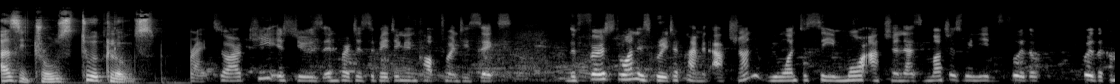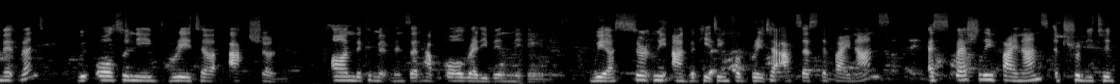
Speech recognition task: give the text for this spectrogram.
as it draws to a close. Right. So, our key issues in participating in COP26 the first one is greater climate action. We want to see more action as much as we need further, further commitment. We also need greater action on the commitments that have already been made. We are certainly advocating for greater access to finance, especially finance attributed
